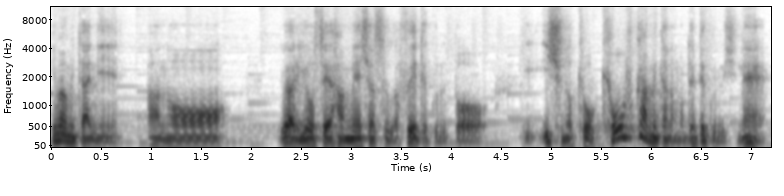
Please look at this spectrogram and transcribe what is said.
今みたいにあのいわゆる陽性判明者数が増えてくるとい一種の恐恐怖感みたいなのも出てくるしね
